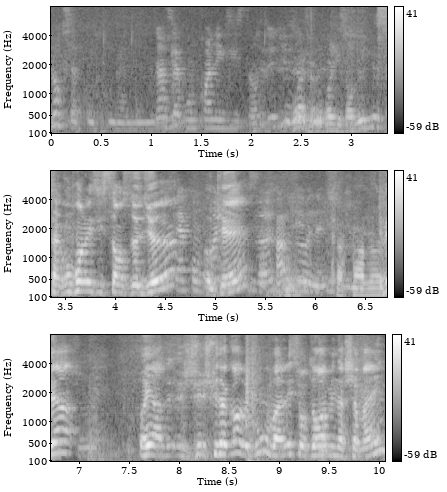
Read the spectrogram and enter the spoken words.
Non, ça comprend la Non, ça comprend l'existence de Dieu. Ça comprend l'existence de Dieu. Ça comprend l'existence de Dieu, Ça comprend ok. Eh bien, regarde, je, suis d'accord avec vous, on va aller sur Torah Minashamayim,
